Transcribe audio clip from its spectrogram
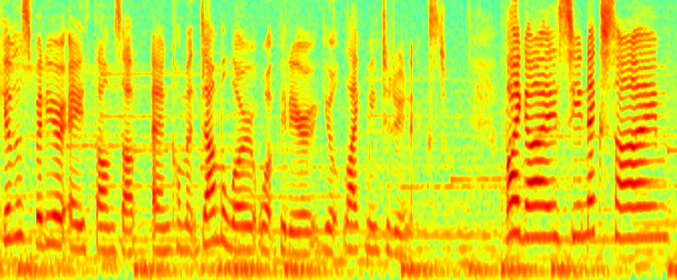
give this video a thumbs up, and comment down below what video you'd like me to do next. Bye guys, see you next time!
